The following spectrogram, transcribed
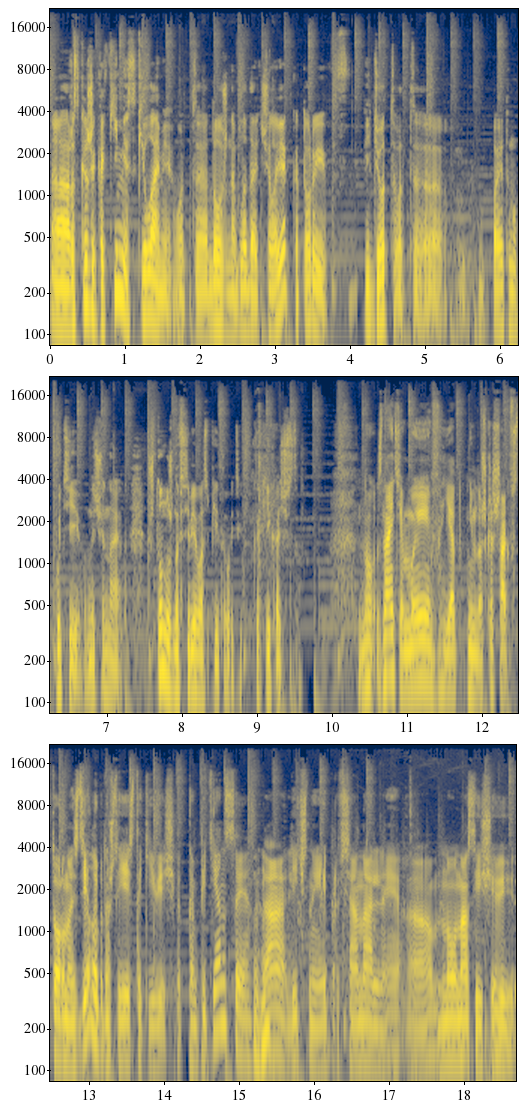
А, расскажи, какими скиллами вот, э, должен обладать человек, который идет вот э, по этому пути, начинает? Что нужно в себе воспитывать? Какие качества? Ну, знаете, мы, я тут немножко шаг в сторону сделаю, потому что есть такие вещи, как компетенции, Мгм. да, личные и профессиональные. Э, Но у нас еще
